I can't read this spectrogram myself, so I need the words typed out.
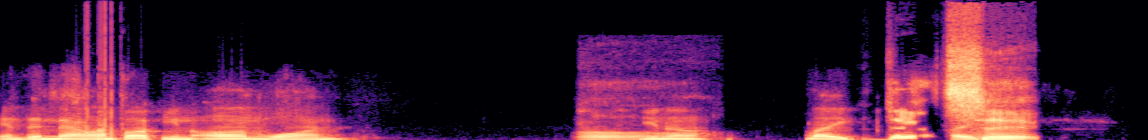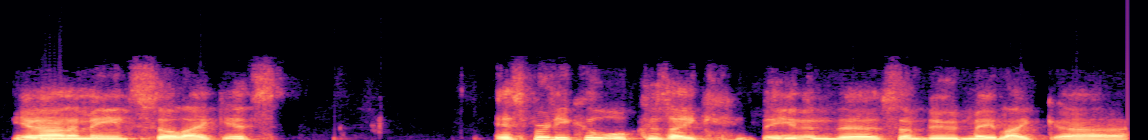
and then now I'm fucking on one. oh You know, like that's like- sick. you know what I mean? So like it's it's pretty cool because like they even the some dude made like uh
